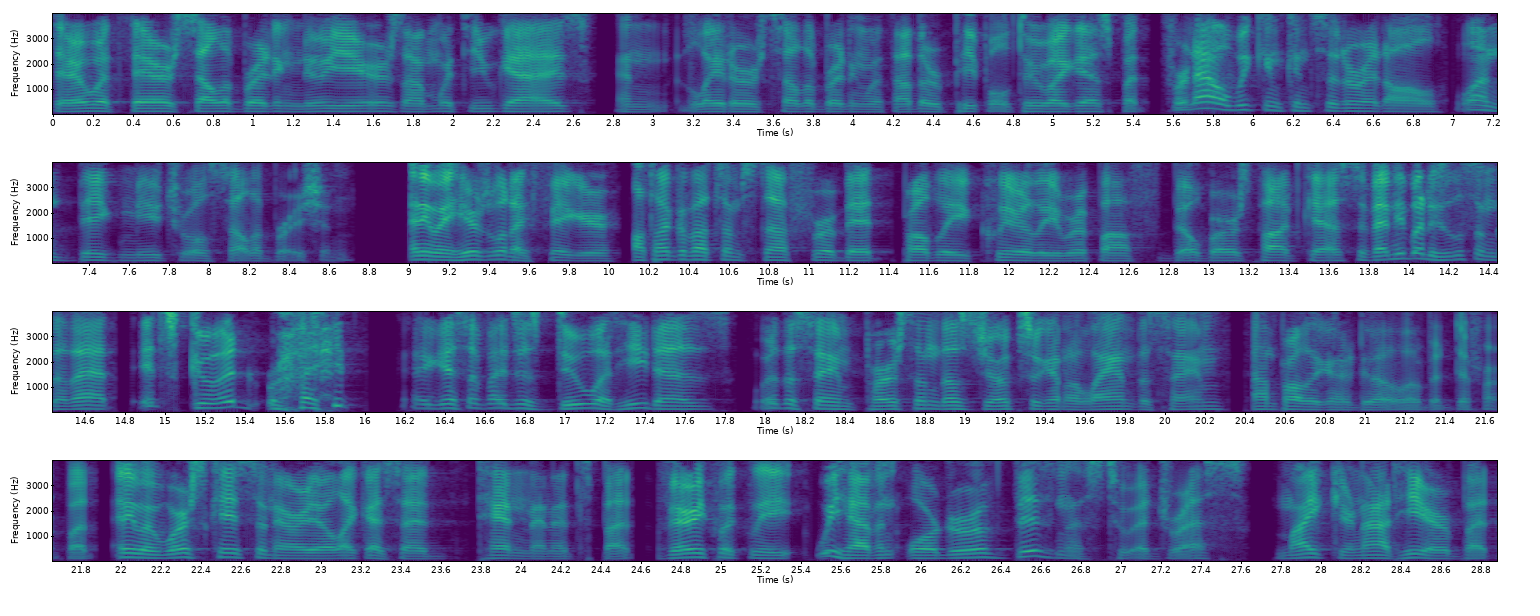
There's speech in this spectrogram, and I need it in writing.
they're with their celebrating New Year's. I'm with you guys and later celebrating with other people too, I guess. But for now, we can consider it all one big mutual celebration. Anyway, here's what I figure. I'll talk about some stuff for a bit, probably clearly rip off Bill Burr's podcast. If anybody's listened to that, it's good, right? I guess if I just do what he does, we're the same person. Those jokes are going to land the same. I'm probably going to do it a little bit different. But anyway, worst case scenario, like I said, 10 minutes. But very quickly, we have an order of business to address. Mike, you're not here, but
